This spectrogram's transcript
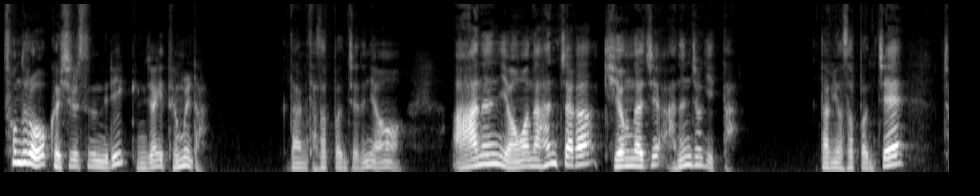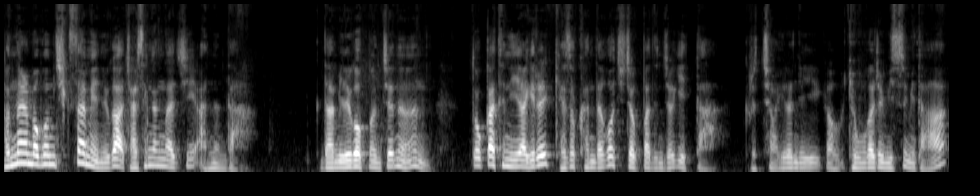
손으로 글씨를 쓰는 일이 굉장히 드물다. 그 다음에 다섯 번째는요. 아는 영어나 한자가 기억나지 않은 적이 있다. 그 다음에 여섯 번째, 전날 먹은 식사 메뉴가 잘 생각나지 않는다. 그 다음에 일곱 번째는 똑같은 이야기를 계속한다고 지적받은 적이 있다. 그렇죠. 이런 경우가 좀 있습니다.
